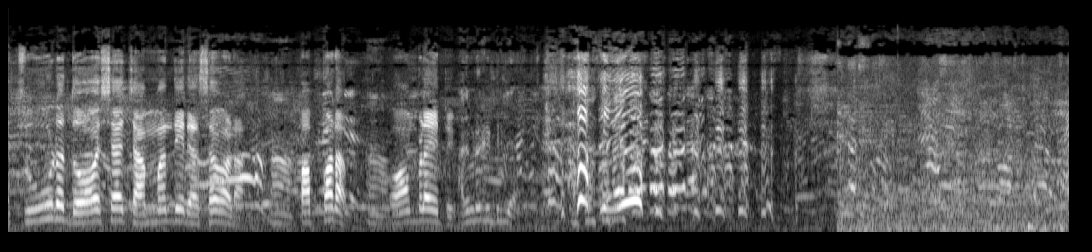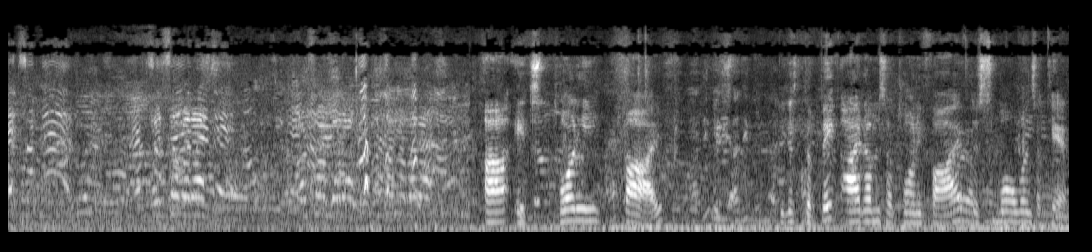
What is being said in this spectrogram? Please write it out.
നല്ല ചൂട് ദോശ ചമ്മന്തി രസവട പപ്പടം ഓംപ്ലേറ്റ് അതിവിടെ കിട്ടില്ല Uh, it's 25 it's, because the big items are 25, the small ones are 10.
